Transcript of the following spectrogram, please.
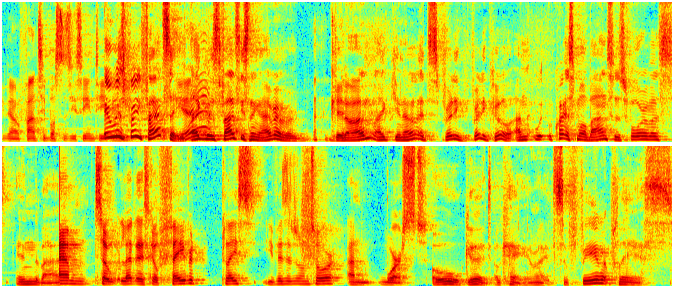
you know, fancy buses you see in TV? It was pretty fancy. Yeah. Like it was the fanciest thing I've ever been on. Like you know, it's pretty pretty cool. And we're quite a small band, so there's four of us in the band. Um, so let us go. Favorite place you visited on tour and worst. Oh, good. Okay, all right. So favorite place.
